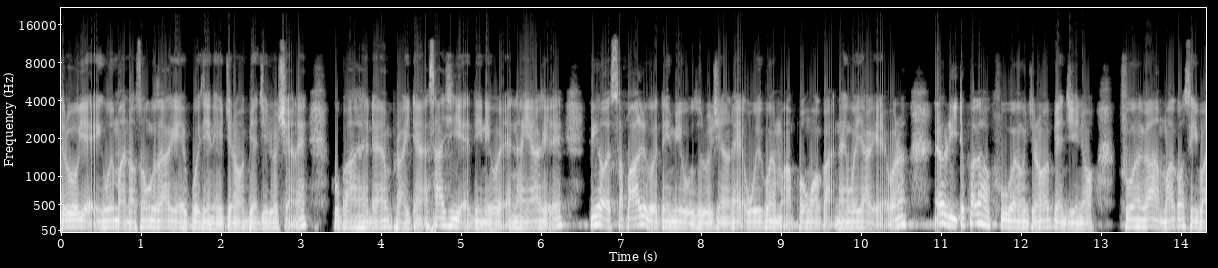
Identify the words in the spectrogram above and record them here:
သူတို့ရဲ့အိမ်ဝင်းမှာနောက်ဆုံးကစားခဲ့တဲ့ပွဲစဉ်တွေကိုကျွန်တော်ပြန်ကြည့်လို့ရှိရင်လည်းဟူဘာဟန်တန်ဘရိုက်တန်အစရှိရဲ့အသင်းတွေကိုအနိုင်ရခဲ့တယ်ပြီးတော့စပါးလူအသင်းမျိုးဆိုလို့ရှိရင်လည်းအဝေးကွင်းမှာဘုံမောက်ကအနိုင်ဝဲရခဲ့တယ်ပေါ့နော်အဲ့တော့ဒီတစ်ဖက်ကဖူဝမ်ကိုကျွန်တော်ပြန်ကြည့်ရင်တော့ဖူဝမ်ကမာကော့စီဘာ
